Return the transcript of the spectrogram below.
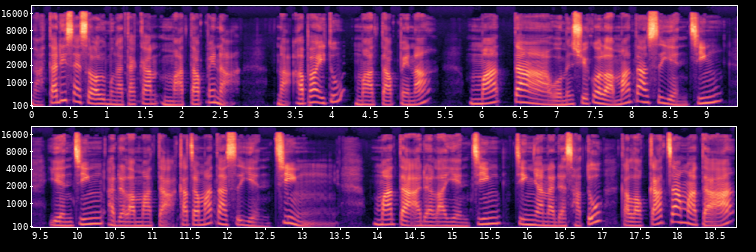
Nah, tadi saya selalu mengatakan mata pena. Nah, apa itu mata pena? Mata, 我们学过了, mata 是眼睛，眼睛 adalah mata, kacamata 是眼镜。 Mata adalah yen cing, cingnya nada satu. Kalau kacamata,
